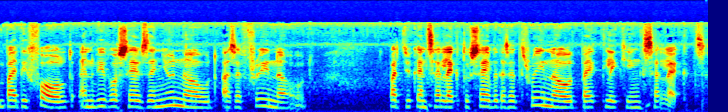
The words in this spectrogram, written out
By default, NVivo saves the new node as a free node, but you can select to save it as a tree node by clicking Select.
